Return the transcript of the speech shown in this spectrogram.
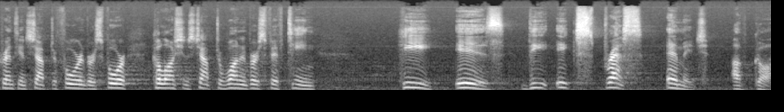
Corinthians chapter 4 and verse 4, Colossians chapter 1 and verse 15. He is the express image of God.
